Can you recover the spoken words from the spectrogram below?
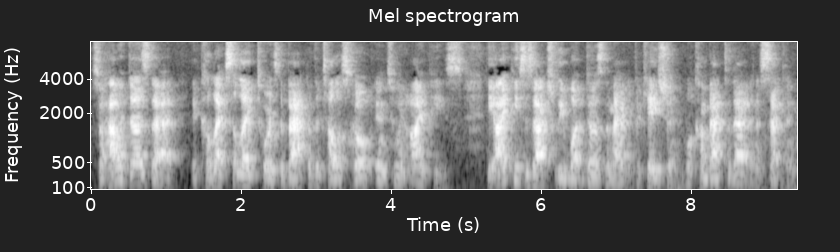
So how it does that, it collects the light towards the back of the telescope into an eyepiece. The eyepiece is actually what does the magnification. We'll come back to that in a second.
